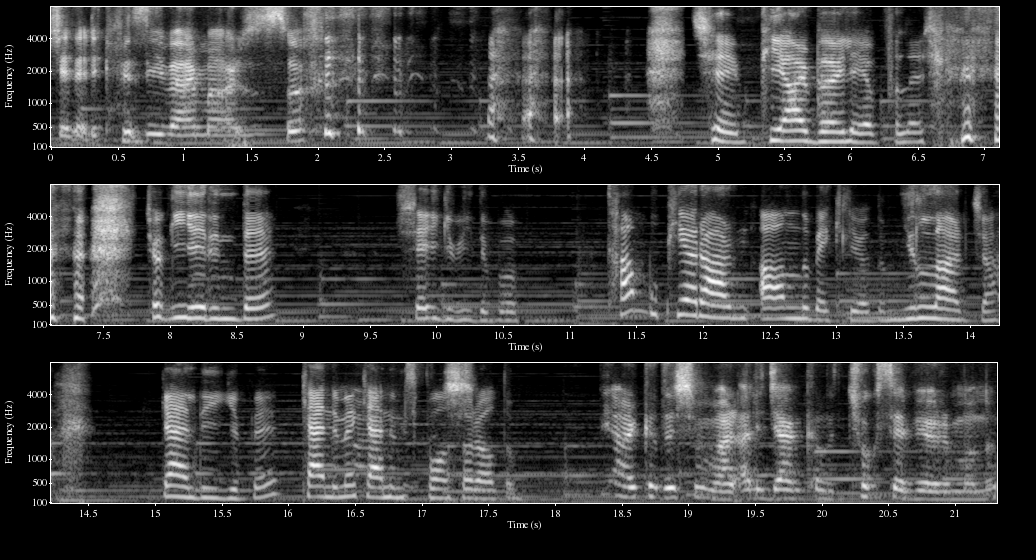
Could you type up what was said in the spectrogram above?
Jenerik müziği verme arzusu. şey PR böyle yapılır. Çok yerinde şey gibiydi bu. Tam bu PR anını bekliyordum yıllarca. Geldiği gibi kendime kendim sponsor oldum. Bir arkadaşım var Ali Can Kılıç. Çok seviyorum onu.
